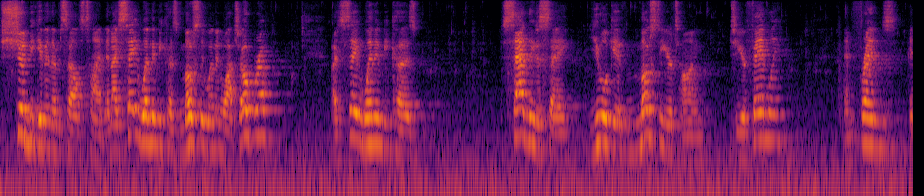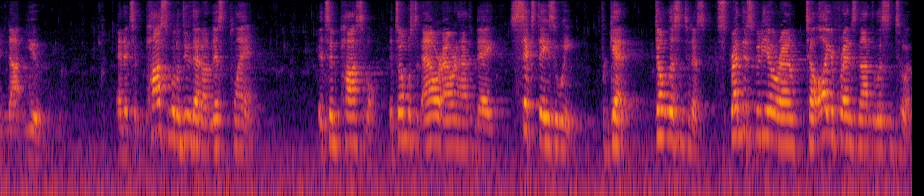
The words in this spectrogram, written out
should be giving themselves time. And I say women because mostly women watch Oprah. I say women because, sadly to say, you will give most of your time to your family and friends and not you. And it's impossible to do that on this planet. It's impossible. It's almost an hour, hour and a half a day, six days a week. Forget it. Don't listen to this. Spread this video around. Tell all your friends not to listen to it.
